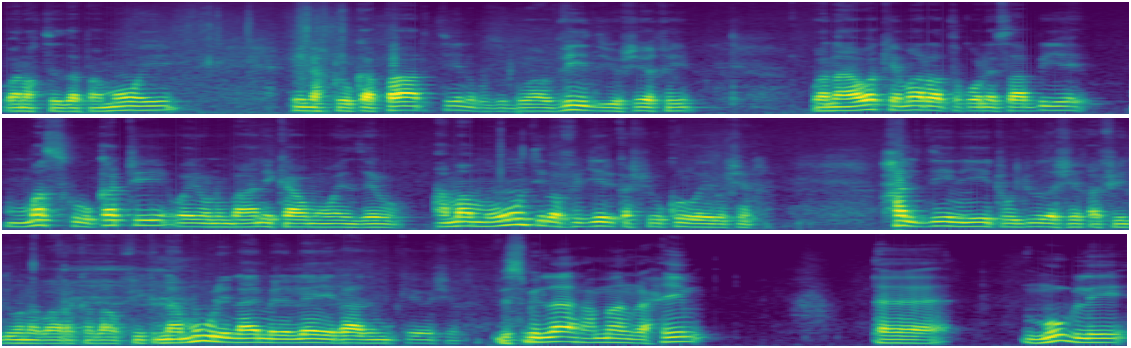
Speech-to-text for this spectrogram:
wanacheza pamoja inatoka party na kuzibua video shekhi wanawake mara tukonasabie masku kati wailo numbani kama wenzero ama muunti bafijiri kashukuru wailo shekhi هل ديني توجود شيخ أفيدونا بارك الله فيك نمولي نعمل لي راد مكيو شيخ بسم الله الرحمن الرحيم آه مبلي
